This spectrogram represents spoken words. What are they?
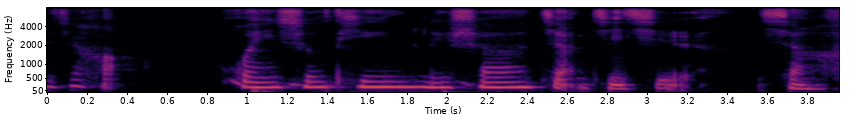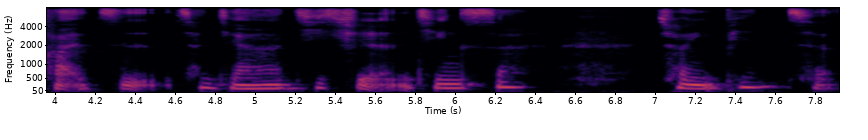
大家好，欢迎收听丽莎讲机器人，向孩子参加机器人竞赛、创意编程、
